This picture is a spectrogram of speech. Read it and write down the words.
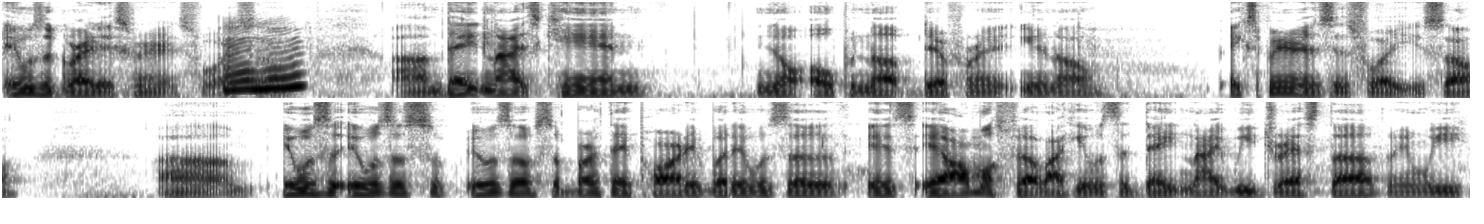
It was a great experience for us. Mm-hmm. So, um, date nights can, you know, open up different, you know, experiences for you. So, um, it was it was a it was a, a birthday party, but it was a it's it almost felt like it was a date night. We dressed up and we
